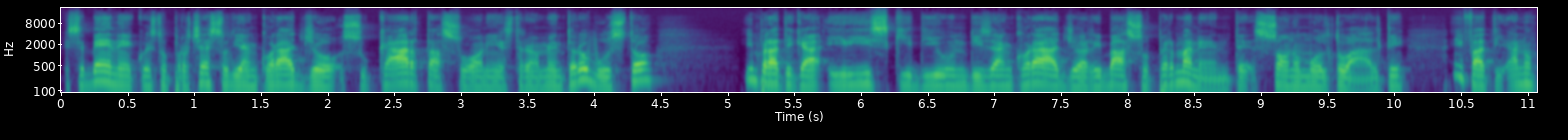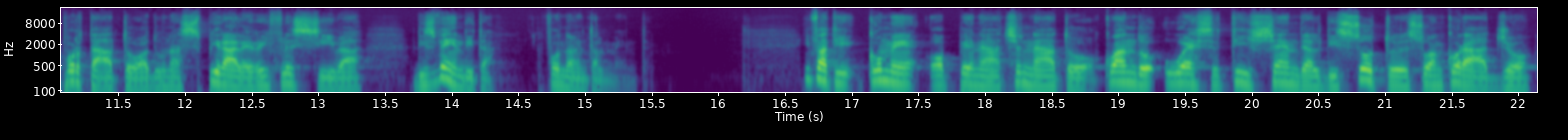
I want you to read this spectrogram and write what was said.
Sebbene questo processo di ancoraggio su carta suoni estremamente robusto, in pratica i rischi di un disancoraggio al ribasso permanente sono molto alti infatti hanno portato ad una spirale riflessiva di svendita, fondamentalmente. Infatti, come ho appena accennato, quando UST scende al di sotto del suo ancoraggio,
